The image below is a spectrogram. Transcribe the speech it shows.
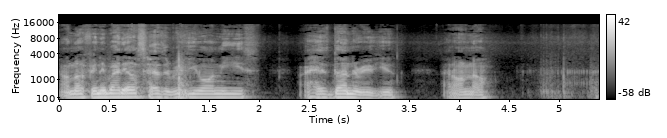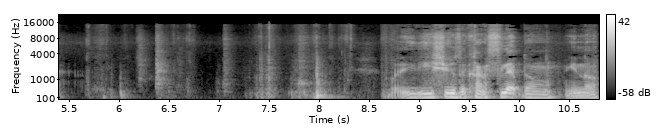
I don't know if anybody else has a review on these or has done the review. I don't know. These shoes are kind of slept on, you know.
